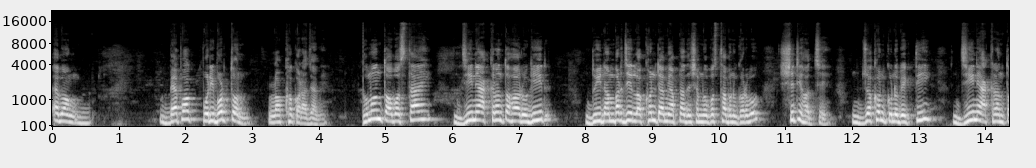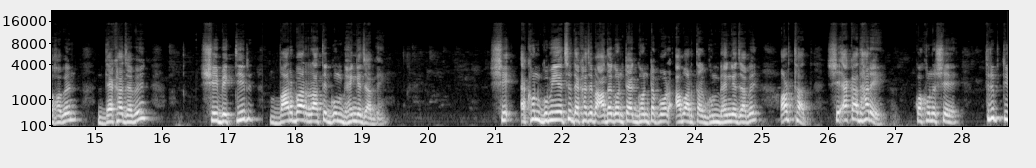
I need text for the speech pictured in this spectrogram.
এবং ব্যাপক পরিবর্তন লক্ষ্য করা যাবে। ঘুমন্ত অবস্থায় জিনে আক্রান্ত হওয়া রোগীর দুই নাম্বার যে লক্ষণটি আমি আপনাদের সামনে উপস্থাপন করব, সেটি হচ্ছে যখন কোনো ব্যক্তি জিনে আক্রান্ত হবেন, দেখা যাবে সেই ব্যক্তির বারবার রাতে ঘুম ভেঙে যাবে। সে এখন ঘুমিয়েছে, দেখা যাবে আধা ঘণ্টা, এক ঘণ্টা পর আবার তার ঘুম ভেঙে যাবে। অর্থাৎ সে একাধারে কখনো সে তৃপ্তি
